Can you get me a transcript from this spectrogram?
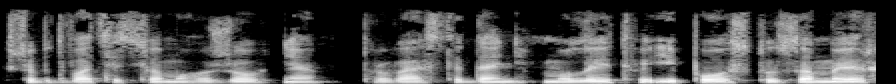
щоб 27 жовтня провести день молитви і посту за мир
